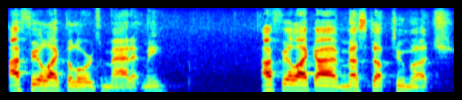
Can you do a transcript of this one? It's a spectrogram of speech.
I feel like the Lord's mad at me. I feel like I have messed up too much.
